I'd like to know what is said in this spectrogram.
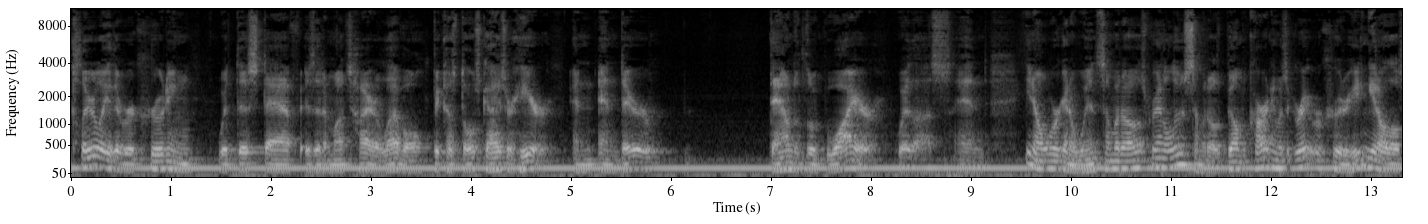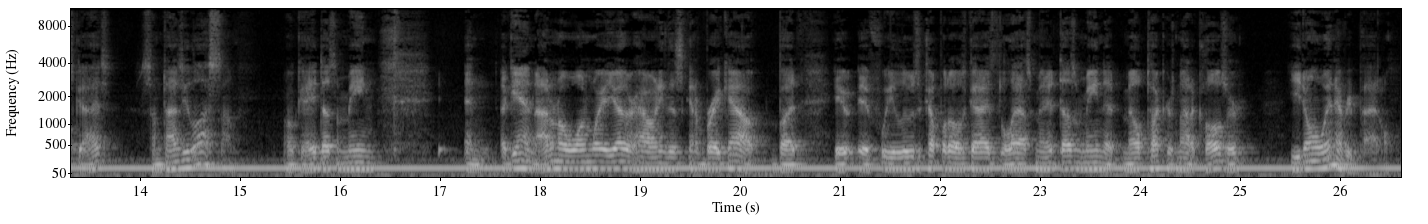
clearly the recruiting with this staff is at a much higher level because those guys are here and, and they're down to the wire with us. And, you know, we're going to win some of those. We're going to lose some of those. Bill McCartney was a great recruiter. He didn't get all those guys. Sometimes he lost some. Okay, it doesn't mean. And again, I don't know one way or the other how any of this is going to break out. But if, if we lose a couple of those guys at the last minute, it doesn't mean that Mel Tucker's not a closer. You don't win every battle.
